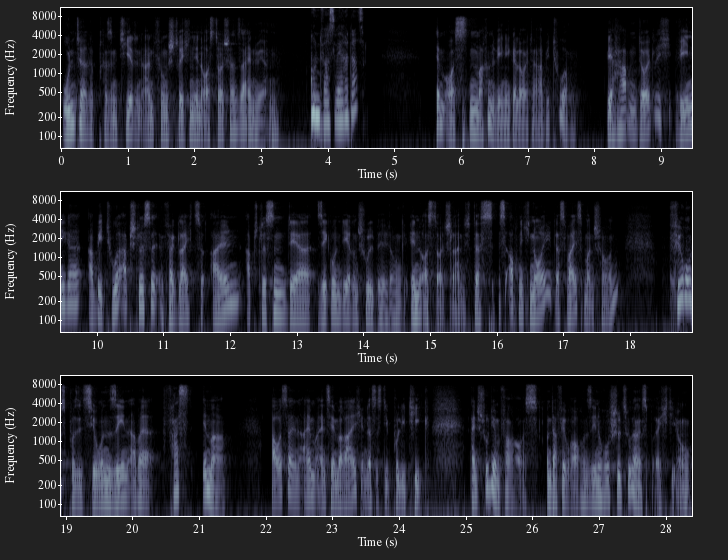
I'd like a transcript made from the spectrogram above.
unterrepräsentiert in Anführungsstrichen in Ostdeutschland sein werden. Und was wäre das? Im Osten machen weniger Leute Abitur. Wir haben deutlich weniger Abiturabschlüsse im Vergleich zu allen Abschlüssen der sekundären Schulbildung in Ostdeutschland. Das ist auch nicht neu, das weiß man schon. Führungspositionen sehen aber fast immer, außer in einem einzigen Bereich, und das ist die Politik, ein Studium voraus. Und dafür brauchen sie eine Hochschulzugangsberechtigung.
